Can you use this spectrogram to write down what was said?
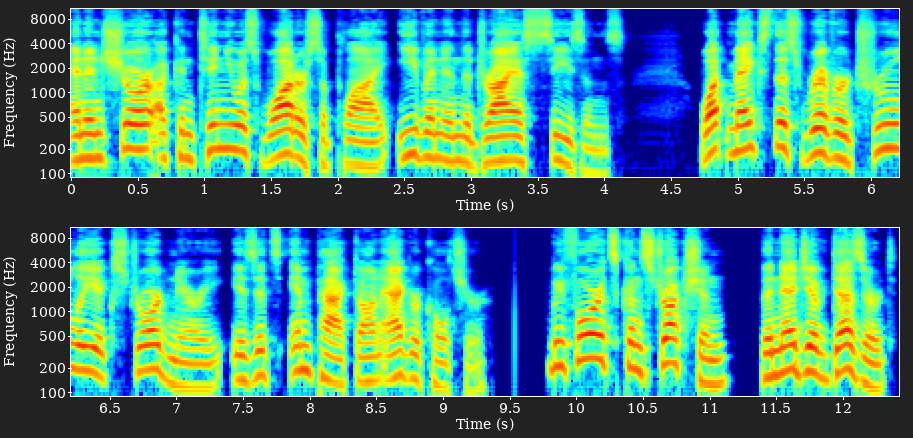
and ensure a continuous water supply even in the driest seasons. What makes this river truly extraordinary is its impact on agriculture. Before its construction, the Negev Desert,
